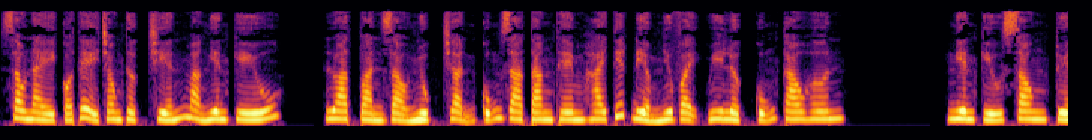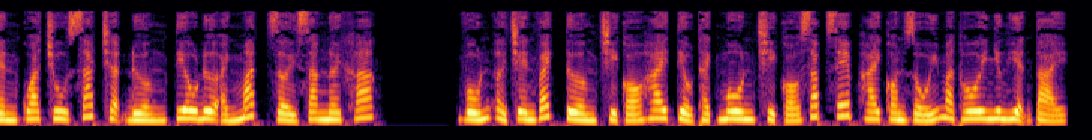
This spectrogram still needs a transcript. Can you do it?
sau này có thể trong thực chiến mà nghiên cứu, loa toàn rào nhục trận cũng gia tăng thêm hai tiết điểm như vậy uy lực cũng cao hơn. Nghiên cứu xong tuyền qua chu sát trận Đường Tiêu đưa ánh mắt rời sang nơi khác. Vốn ở trên vách tường chỉ có hai tiểu thạch môn chỉ có sắp xếp hai con rối mà thôi nhưng hiện tại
